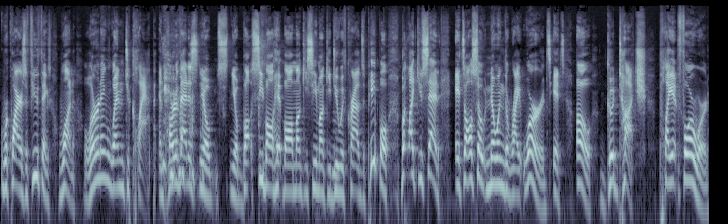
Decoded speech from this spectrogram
requires a few things. One, learning when to clap, and part of that is you know you know ball, see ball, hit ball, monkey see monkey do mm-hmm. with crowds of people. But like you said, it's also knowing the right words. It's oh, good touch. Play it forward.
